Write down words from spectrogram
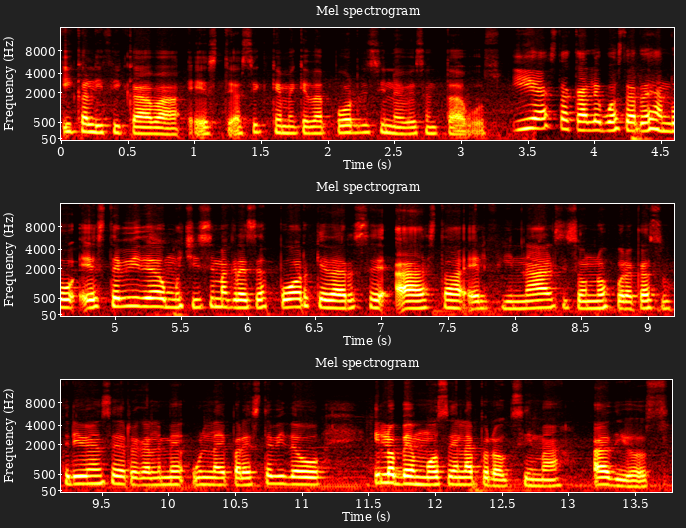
y calificaba este. Así que me queda por 19 centavos. Y hasta acá les voy a estar dejando este video. Muchísimas gracias por quedarse hasta el final. Si son nuevos por acá, suscríbanse, regálenme un like para este video y los vemos en la próxima. Adiós.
